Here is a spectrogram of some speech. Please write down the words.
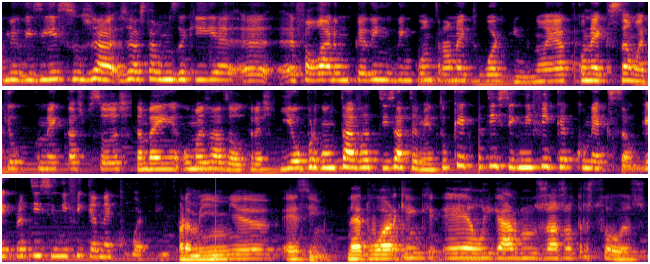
como eu dizia isso, já, já estávamos aqui a, a, a, falar um bocadinho de encontro ao networking, não é? A conexão, aquilo que conecta as pessoas também umas às outras. E eu perguntava-te exatamente o que é que para ti significa conexão? O que é que para ti significa networking? Para mim é, é assim: networking é ligar-nos às outras pessoas.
